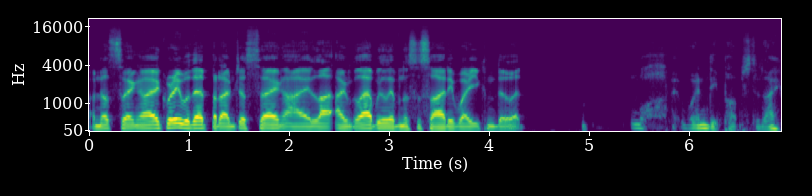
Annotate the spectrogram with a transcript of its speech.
I'm not saying I agree with it, but I'm just saying I li- I'm glad we live in a society where you can do it. Oh, a bit windy pops today.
